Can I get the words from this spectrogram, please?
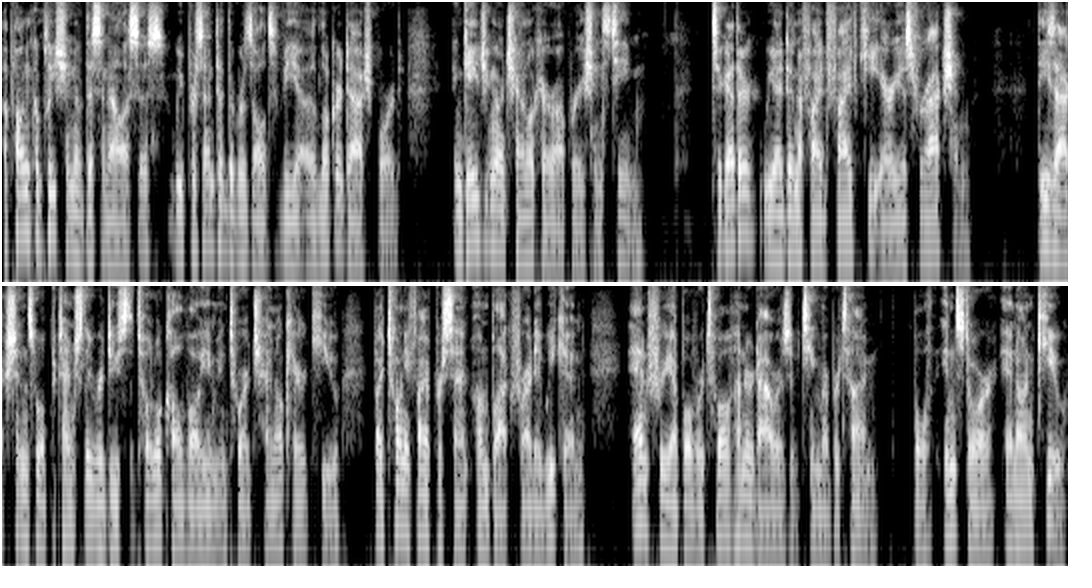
Upon completion of this analysis, we presented the results via a Looker dashboard, engaging our channel care operations team. Together, we identified five key areas for action. These actions will potentially reduce the total call volume into our channel care queue by 25% on Black Friday weekend and free up over 1,200 hours of team member time, both in store and on queue,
